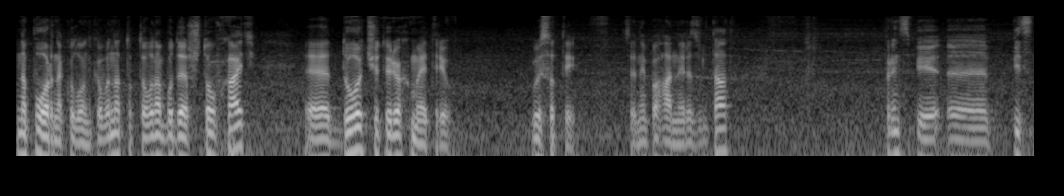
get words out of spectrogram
напорна колонка. Вона, тобто, вона буде штовхати е, до 4 метрів висоти. Це непоганий результат. В принципі, е, під,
